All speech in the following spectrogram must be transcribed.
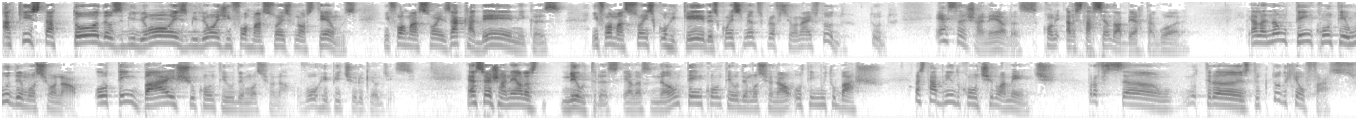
Aqui está todos os bilhões, milhões de informações que nós temos, informações acadêmicas, informações corriqueiras, conhecimentos profissionais, tudo, tudo. Essas janelas, como ela está sendo aberta agora, ela não tem conteúdo emocional ou tem baixo conteúdo emocional. Vou repetir o que eu disse. Essas janelas neutras, elas não têm conteúdo emocional ou têm muito baixo. Ela está abrindo continuamente. Profissão, no trânsito, tudo que eu faço.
